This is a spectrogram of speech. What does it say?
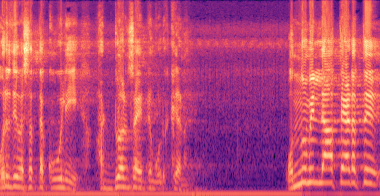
ഒരു ദിവസത്തെ കൂലി അഡ്വാൻസ് ആയിട്ടും കൊടുക്കുകയാണ്. ഒന്നുമില്ലാത്തയിടത്ത്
